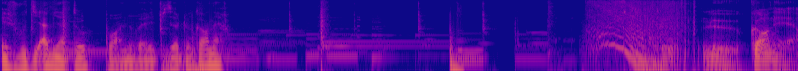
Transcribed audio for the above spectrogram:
Et je vous dis à bientôt pour un nouvel épisode Le Corner. Le Corner.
